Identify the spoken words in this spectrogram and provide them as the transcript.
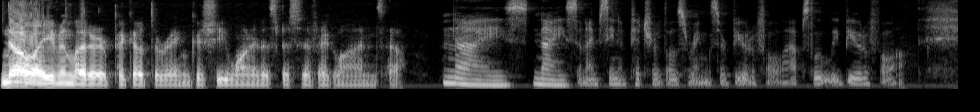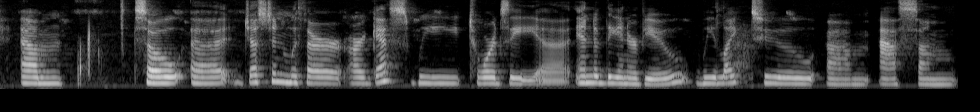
No, I even let her pick out the ring because she wanted a specific one. So Nice, nice. And I've seen a picture of those rings. They're beautiful, absolutely beautiful. Um, So, uh, Justin, with our, our guests, we towards the uh, end of the interview, we like to um, ask some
